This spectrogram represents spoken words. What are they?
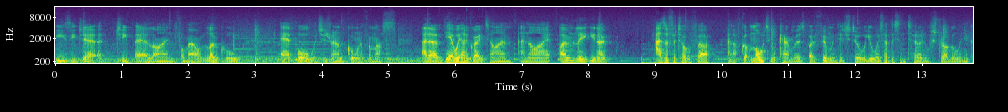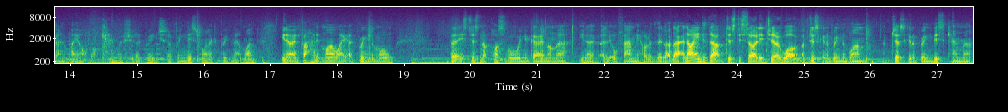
EasyJet, a cheap airline from our local airport, which is around the corner from us. And um, yeah, we had a great time. And I only, you know, as a photographer, and I've got multiple cameras, both film and digital, you always have this internal struggle when you're going away, oh, what camera should I bring? Should I bring this one? I could bring that one. You know, and if I had it my way, I'd bring them all. But it's just not possible when you're going on a, you know, a little family holiday like that. And I ended up just deciding, you know what? I'm just going to bring the one. I'm just going to bring this camera.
